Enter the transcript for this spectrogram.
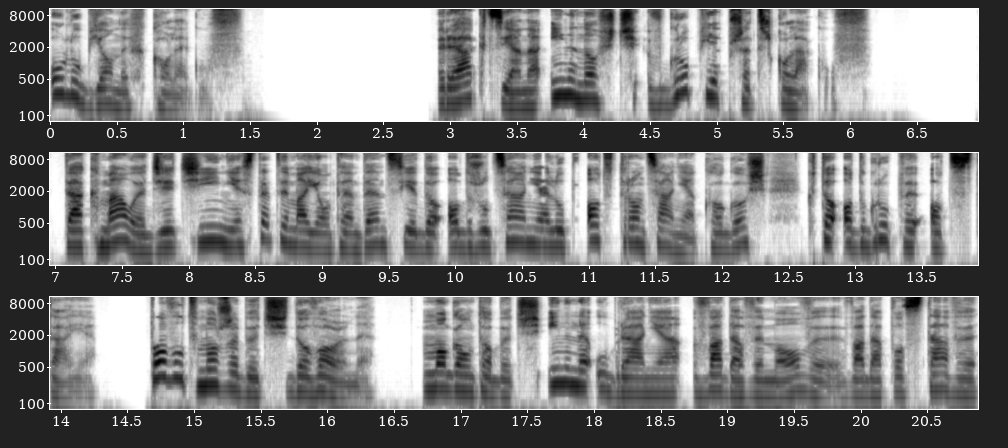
ulubionych kolegów. Reakcja na inność w grupie przedszkolaków. Tak małe dzieci niestety mają tendencję do odrzucania lub odtrącania kogoś, kto od grupy odstaje. Powód może być dowolny. Mogą to być inne ubrania, wada wymowy, wada postawy,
